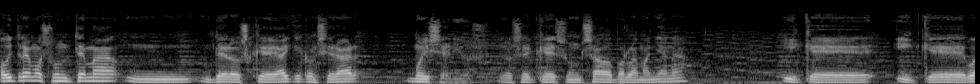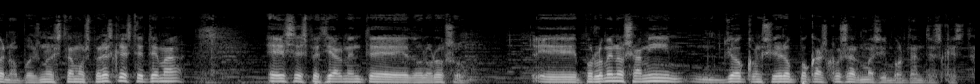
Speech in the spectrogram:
Hoy traemos un tema mm, de los que hay que considerar muy serios. Yo sé que es un sábado por la mañana y que, y que, bueno, pues no estamos. Pero es que este tema es especialmente doloroso. Eh, por lo menos a mí, yo considero pocas cosas más importantes que esta.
